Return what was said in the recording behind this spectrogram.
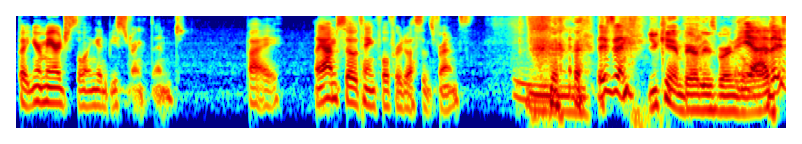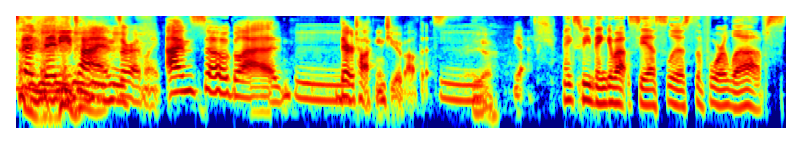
But your marriage is only going to be strengthened by, like, I'm so thankful for Justin's friends. Mm. there's been, You can't bear these burdens yeah, alone. there's been many times where I'm like, I'm so glad mm. they're talking to you about this. Mm. yeah. Yeah. Makes me think about C.S. Lewis, The Four Loves.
